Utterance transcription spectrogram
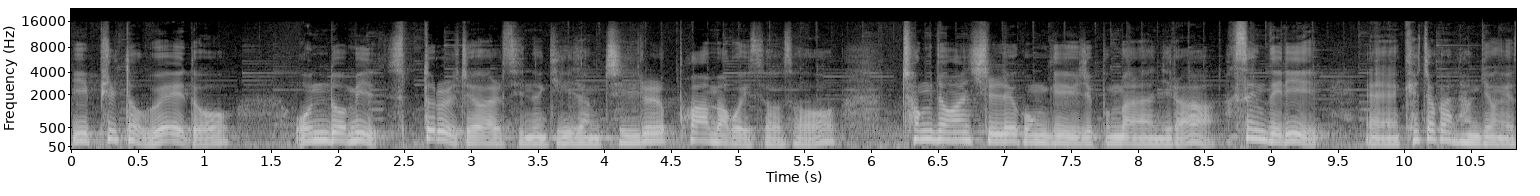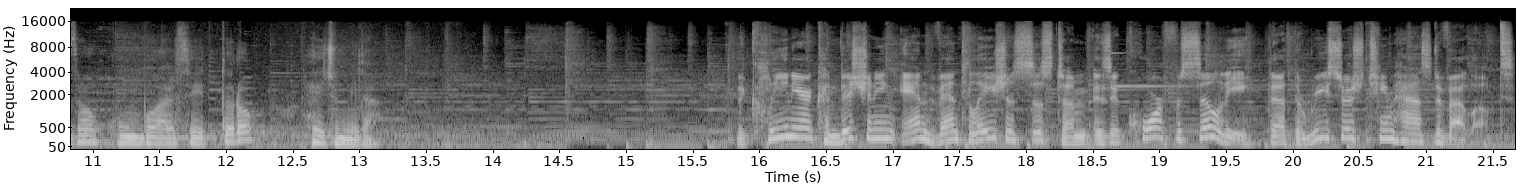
이 필터 외에도 온도 및 습도를 제어할 수 있는 기계 장치를 포함하고 있어서 청정한 실내 공기 유지뿐만 아니라 학생들이 쾌적한 환경에서 공부할 수 있도록 해줍니다. The clean air conditioning and ventilation system is a core facility that the research team has developed.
